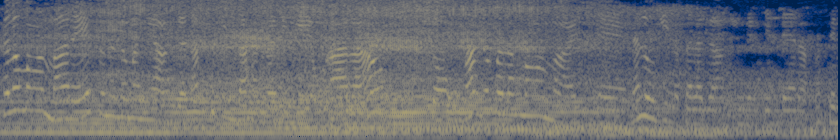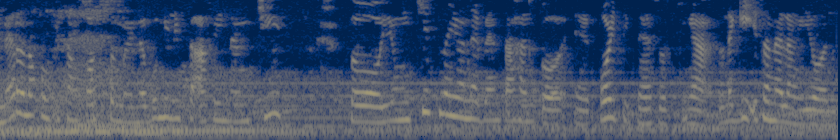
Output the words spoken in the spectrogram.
Hello mga mare, ito na naman nga ang ganap sa tindahan namin ngayong araw. So umaga pa lang mga Mars, eh nalugi na talaga ang inyong tindera kasi meron akong isang customer na bumili sa akin ng cheese. So yung cheese na yon na ko, eh 40 pesos nga. So nag-iisa na lang yon.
